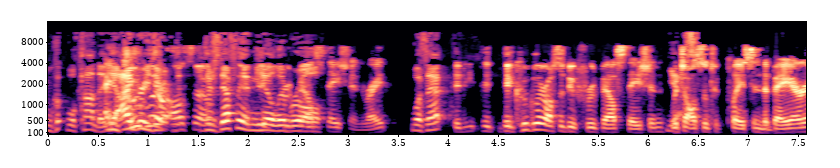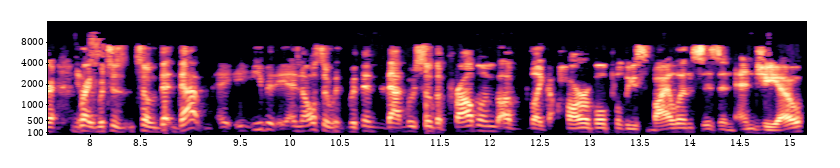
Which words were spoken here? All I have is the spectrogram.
Wakanda. And yeah, I agree. There, also there's definitely a neoliberal. Station, right? What's that? Did, he, did did Coogler also do Fruitvale Station, Yes. which also took place in the Bay Area, Yes. right? Which is so that that even and also with, within that move. So the problem of like horrible police violence is an NGO.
